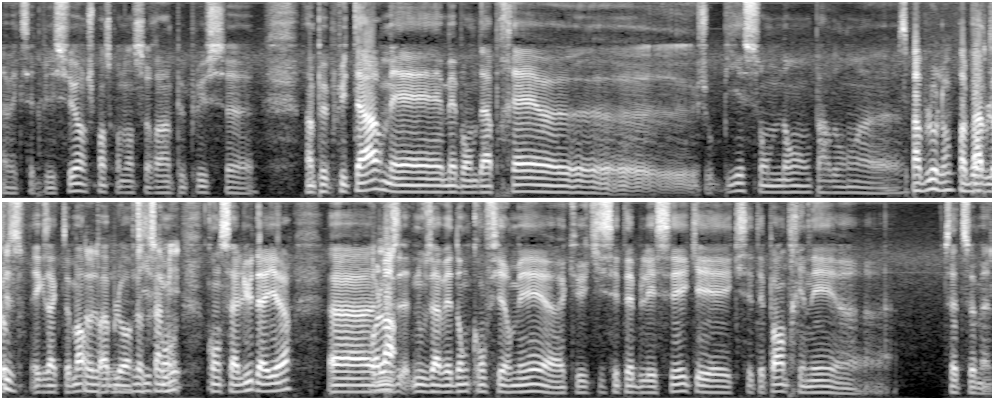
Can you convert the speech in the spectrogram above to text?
avec cette blessure. Je pense qu'on en saura un peu plus euh, un peu plus tard, mais mais bon, d'après j'ai oublié son nom, pardon. C'est Pablo, non? Pablo, Pablo, Ortiz. exactement, Notre- Pablo Ortiz, qu'on qu'on salue d'ailleurs, Voilà. nous, nous avait donc confirmé qu'il s'était blessé, qu'il ne s'était pas entraîné cette semaine.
